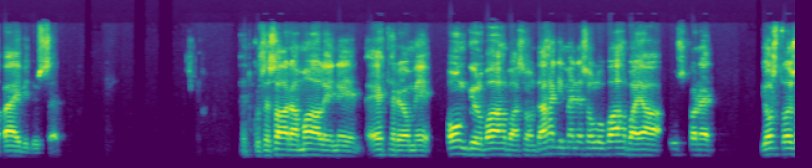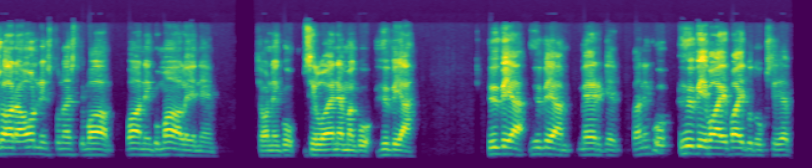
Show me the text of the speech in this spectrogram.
2.0 päivitys. Et, et kun se saadaan maaliin, niin Ethereum on kyllä vahva. Se on tähänkin mennessä ollut vahva ja uskon, että jos toi saadaan onnistuneesti vaan, vaan niin kuin maaliin, niin se on niin kuin silloin enemmän kuin hyviä, hyviä, hyviä merkit, tai niin kuin hyviä vaikutuksia ja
